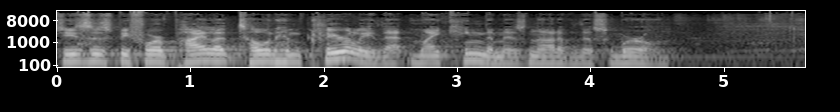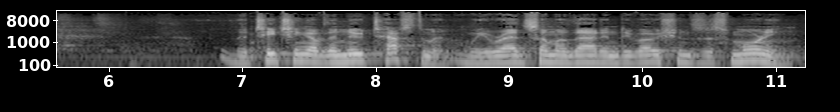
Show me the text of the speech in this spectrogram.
Jesus, before Pilate, told him clearly that my kingdom is not of this world. The teaching of the New Testament, we read some of that in devotions this morning.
